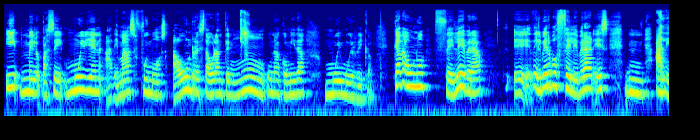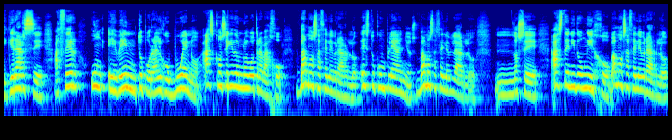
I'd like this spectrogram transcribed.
y me lo pasé muy bien. Además fuimos a un restaurante, mm, una comida muy muy rica. Cada uno celebra eh, el verbo celebrar es mm, alegrarse, hacer un evento por algo bueno. Has conseguido un nuevo trabajo, vamos a celebrarlo. Es tu cumpleaños, vamos a celebrarlo. Mm, no sé, has tenido un hijo, vamos a celebrarlo,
